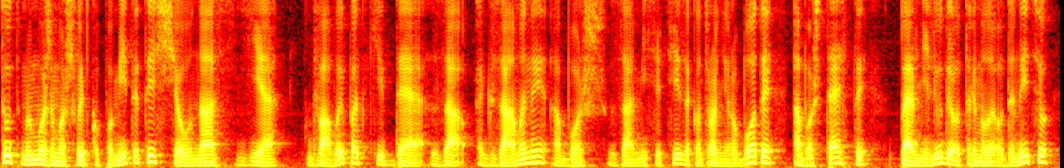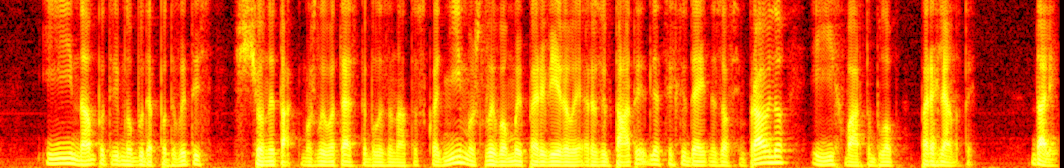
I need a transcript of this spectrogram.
Тут ми можемо швидко помітити, що у нас є два випадки, де за екзамени або ж за місяці, за контрольні роботи, або ж тести певні люди отримали одиницю, і нам потрібно буде подивитись, що не так. Можливо, тести були занадто складні, можливо, ми перевірили результати для цих людей не зовсім правильно, і їх варто було б переглянути. Далі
